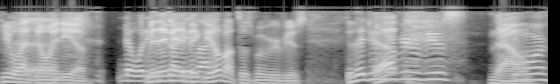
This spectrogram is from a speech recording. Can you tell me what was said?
People had no idea. No, what I mean, he they made a talking big deal about. about those movie reviews. Do they do Yep. movie reviews? No. Anymore?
